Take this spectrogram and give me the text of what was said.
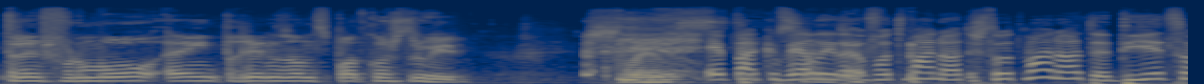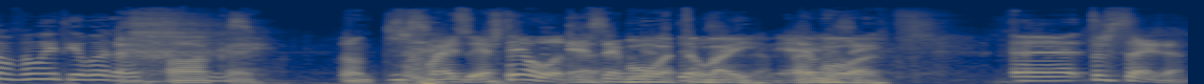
transformou em terrenos onde se pode construir. É pá, que bela ideia. Vou tomar nota, estou a tomar nota. Dia de São Valentim Loureiro. Ok. Pronto. Mas esta é outra. Essa é boa Esta também. outra. É boa. sim. Ah, terceira.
